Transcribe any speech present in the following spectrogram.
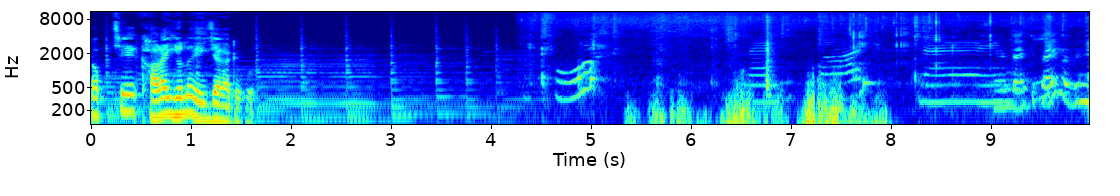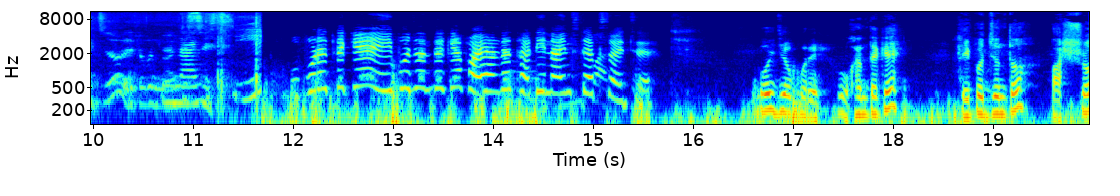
সবচেয়ে খাড়াই হলো এই জায়গাটুকু। উপরের থেকে এই পর্যন্ত থেকে five hundred thirty nine steps হয়েছে। ওই যে উপরে ওখান থেকে এই পর্যন্ত পাঁচশো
